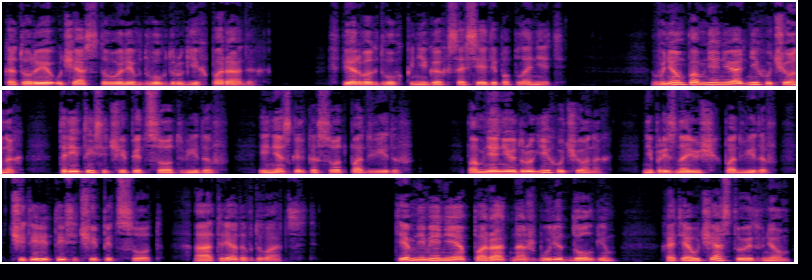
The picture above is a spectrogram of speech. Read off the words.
которые участвовали в двух других парадах. В первых двух книгах «Соседи по планете». В нем, по мнению одних ученых, 3500 видов и несколько сот подвидов. По мнению других ученых, не признающих подвидов, 4500, а отрядов 20. Тем не менее, парад наш будет долгим, хотя участвуют в нем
